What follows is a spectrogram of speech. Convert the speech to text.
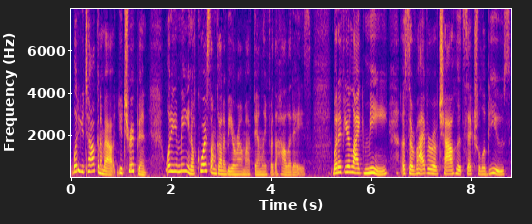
what are you talking about? You're tripping. What do you mean? Of course, I'm going to be around my family for the holidays. But if you're like me, a survivor of childhood sexual abuse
